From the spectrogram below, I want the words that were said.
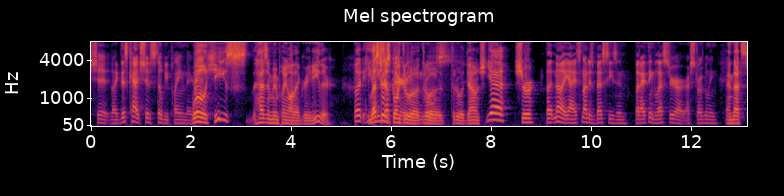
shit, like this cat should still be playing there. Well, he's hasn't been playing all that great either. but he's, Leicester's he's going through a through goals. a through a down. Sh- yeah, sure, But no, yeah, it's not his best season. But I think Leicester are, are struggling. and that's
